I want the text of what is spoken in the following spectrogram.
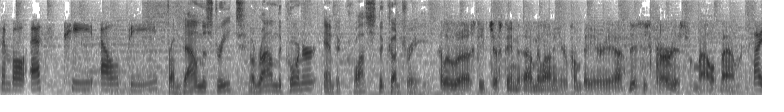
symbol STLD. From down the street, around the corner, and across the country. Hello, uh, Steve Justin uh, Milani here from Bay Area. This is Curtis from Alabama. Hi,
